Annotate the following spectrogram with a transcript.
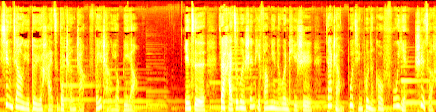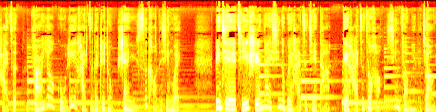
性教育对于孩子的成长非常有必要。因此，在孩子问身体方面的问题时，家长不仅不能够敷衍斥责孩子，反而要鼓励孩子的这种善于思考的行为，并且及时耐心的为孩子解答，给孩子做好性方面的教育。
